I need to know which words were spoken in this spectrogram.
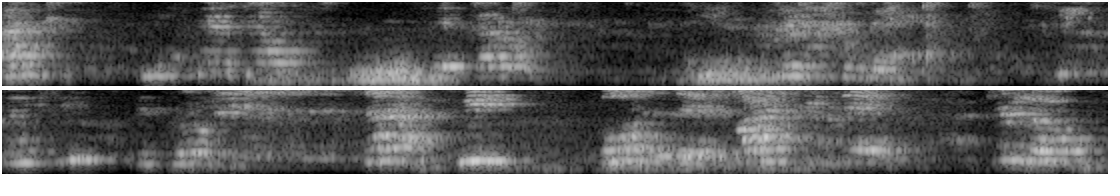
And Mr. Jones, the parrot, he's there today. The door. Sarah, quick! Go to the fire brigade. Hello,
